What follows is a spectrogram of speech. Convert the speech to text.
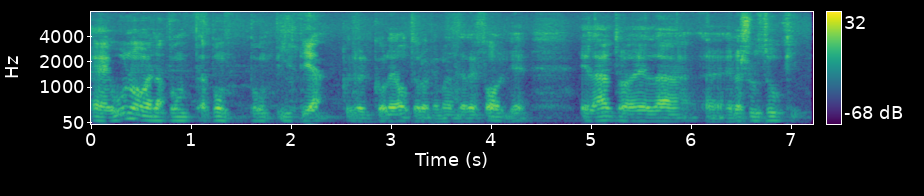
Eh, uno è la, pom- la pom- pompiglia, quello è il coleottero che mangia le foglie, e l'altro è la, eh, è la Suzuki.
